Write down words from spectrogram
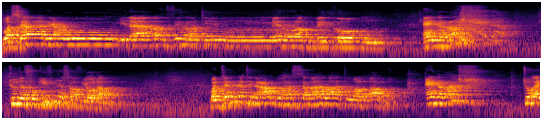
وسارعوا إلى مغفرة من ربكم and rush to the forgiveness of your Rabb وجنة عرضها السماوات والأرض and rush to a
